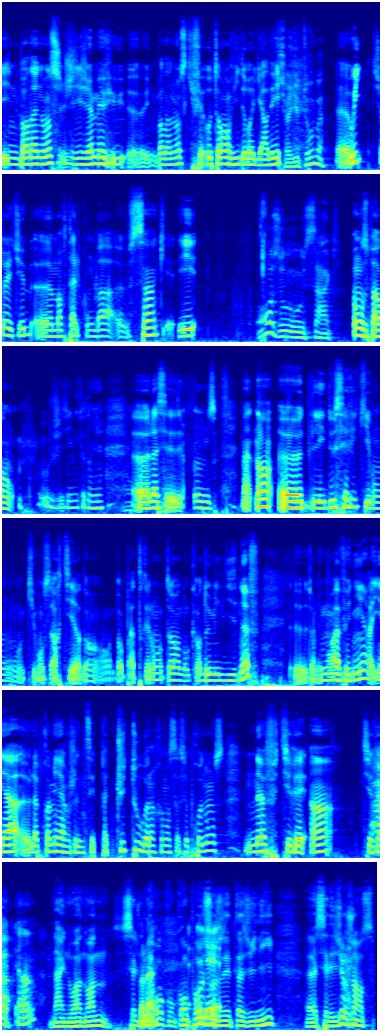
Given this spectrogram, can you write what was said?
Il y a une bande-annonce, j'ai jamais vu euh, une bande-annonce qui fait autant envie de regarder. Sur YouTube? Euh, oui, sur YouTube, Mortal Kombat euh, 5 et 11 ou 5 11, pardon. J'ai dit une connerie. là. Euh, là, c'est 11. Maintenant, euh, les deux séries qui vont, qui vont sortir dans, dans pas très longtemps, donc en 2019, euh, dans les mois à venir, il y a euh, la première, je ne sais pas du tout alors comment ça se prononce, 9-1. 1. 911, c'est le Voilà. numéro qu'on compose est- aux États-Unis. c'est les urgences.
